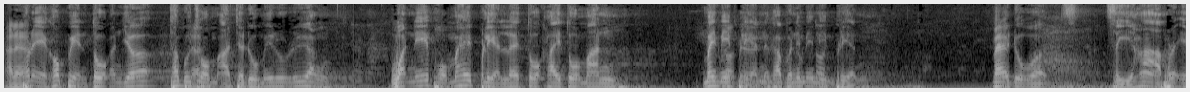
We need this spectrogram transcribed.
อะไรนะ พระเอกเขาเปลี่ยนตัวกันเยอะท่านผู้ชมอาจจะดูไม่รู้เรื่อง วันนี้ผมไม่ให้เปลี่ยนเลยตัวใครตัวมัน ไม่มีเปลี่ยนนะครับ วันนี้ไม่มีเปลี่ยนแม่ ไปดูสี่ห้าพระเอ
